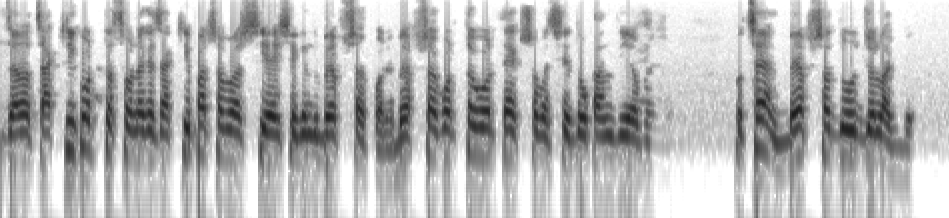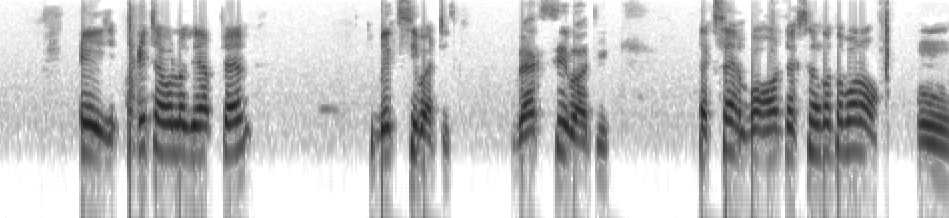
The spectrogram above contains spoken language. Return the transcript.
যারা চাকরি করতেছে অনেকে চাকরি পাশাপাশি এসে কিন্তু ব্যবসা করে। ব্যবসা করতে করতে একসময় সে দোকান দিয়ে বসে। বুঝছেন? ব্যবসা দুর্য লাগবে। এই এটা হলো কি আপনার বেক্সি বাটি ব্যাক্সি বাটিক। দেখছেন? বহর দেখছেন কত বড়? হুম।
